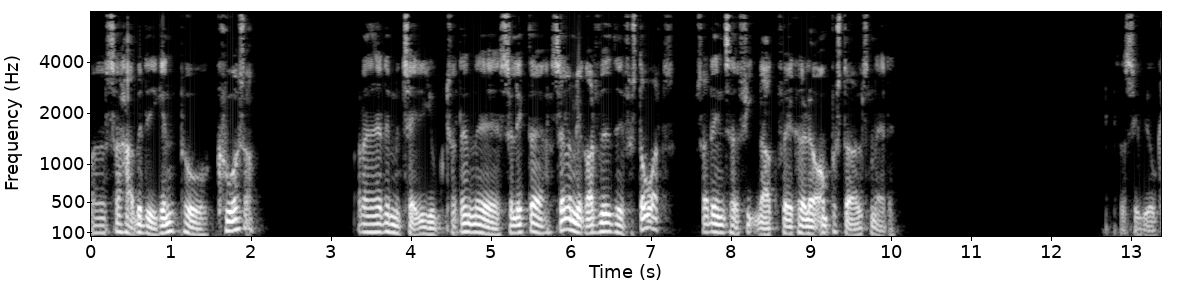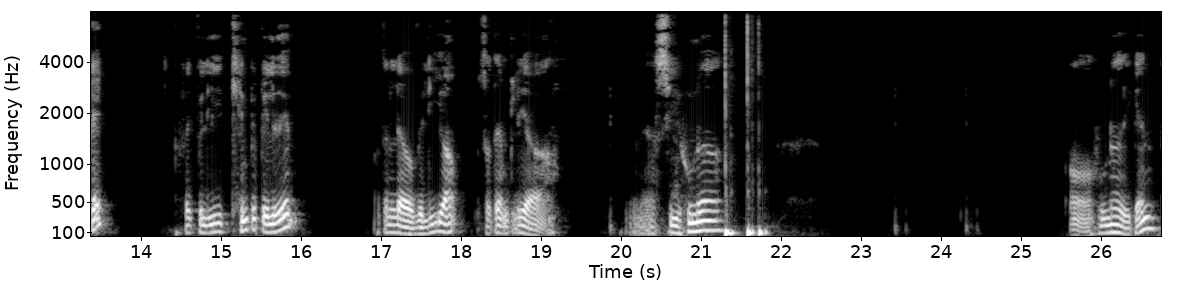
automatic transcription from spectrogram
Og så har vi det igen på kurser. Og der er det metale hjul, så den øh, jeg. Selvom jeg godt ved, det er for stort, så er det indtaget fint nok, for jeg kan jo lave om på størrelsen af det. Så siger vi okay. Så fik vi lige et kæmpe billede ind. Og den laver vi lige om, så den bliver, lad os sige 100. Og 100 igen.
